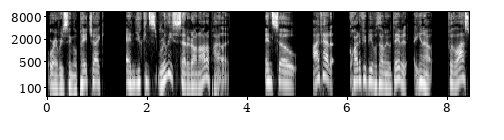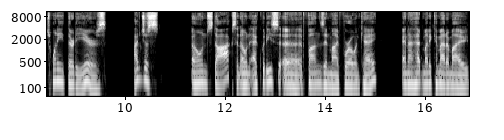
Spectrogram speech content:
or every single paycheck, and you can really set it on autopilot. And so I've had quite a few people tell me, well, David, you know, for the last 20, 30 years, I've just owned stocks and owned equities uh, funds in my 401k, and I've had money come out of my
